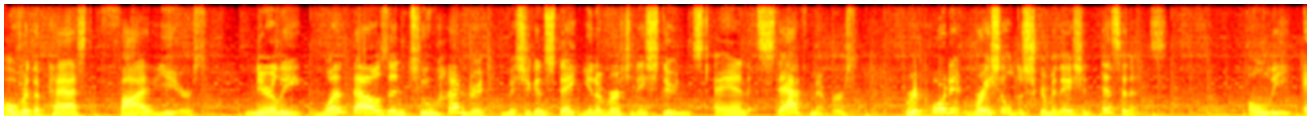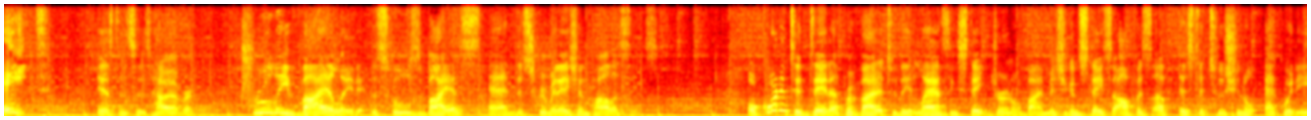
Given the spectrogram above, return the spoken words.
Over the past five years, nearly 1,200 Michigan State University students and staff members reported racial discrimination incidents. Only eight instances, however, truly violated the school's bias and discrimination policies. According to data provided to the Lansing State Journal by Michigan State's Office of Institutional Equity,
